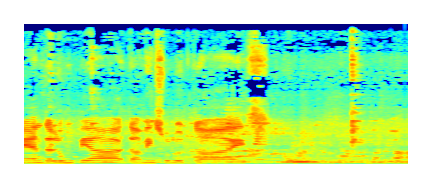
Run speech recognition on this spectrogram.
And the lumpia, daming sulod guys. Bean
